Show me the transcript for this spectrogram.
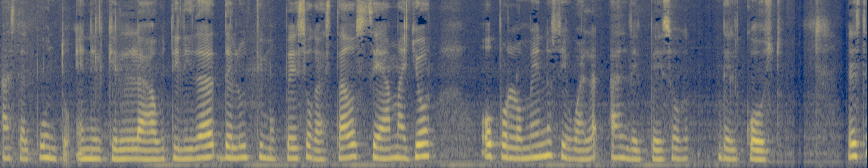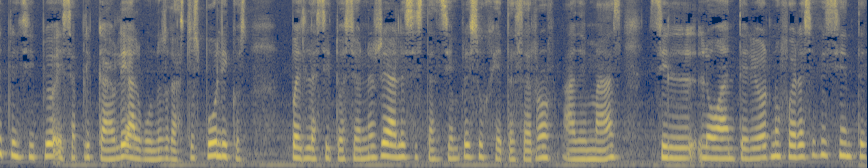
hasta el punto en el que la utilidad del último peso gastado sea mayor o por lo menos igual al del peso del costo. Este principio es aplicable a algunos gastos públicos, pues las situaciones reales están siempre sujetas a error. Además, si lo anterior no fuera suficiente,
